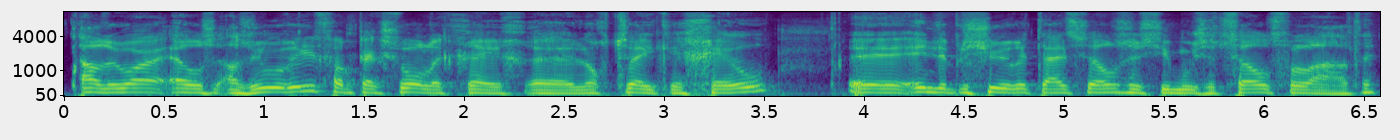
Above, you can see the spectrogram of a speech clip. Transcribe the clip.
Alouar Els Azouri van Pek Zwolle kreeg nog twee keer geel. Eh, in de blessuretijd zelfs, dus die moest het veld verlaten.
